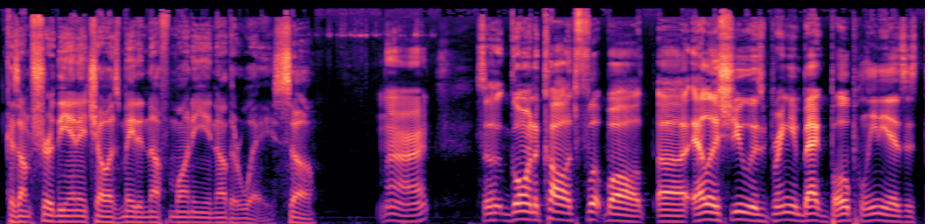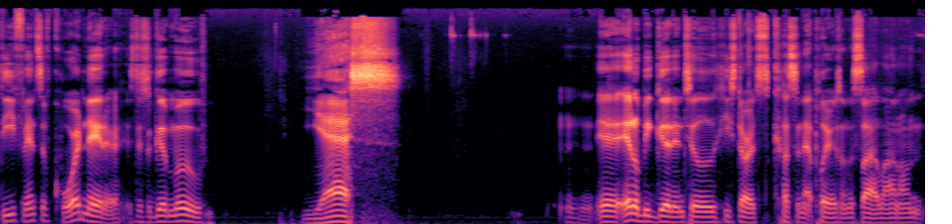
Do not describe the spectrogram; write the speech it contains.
because I'm sure the NHL has made enough money in other ways. So, all right. So going to college football, uh, LSU is bringing back Bo Pelini as its defensive coordinator. Is this a good move? Yes. Mm, it'll be good until he starts cussing at players on the sideline on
